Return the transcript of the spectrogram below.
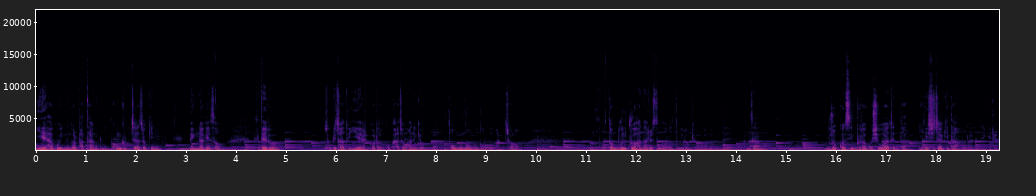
이해하고 있는 걸 바탕으로 공급자적인 맥락에서 그대로 소비자도 이해할 거라고 가정하는 경우가 너무 너무 너무 많죠. 어떤 문구 하나를 쓰더라도 이런 경우가 많은데 항상 무조건 심플하고 쉬워야 된다. 이게 시작이다라는 얘기를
